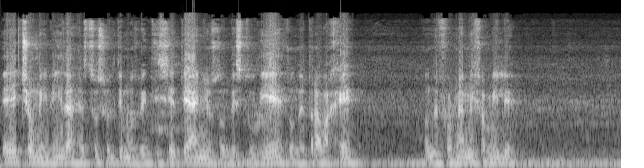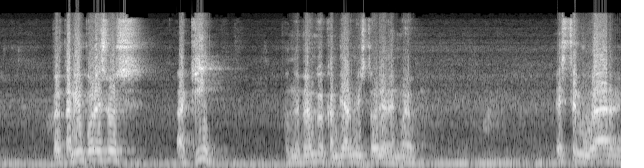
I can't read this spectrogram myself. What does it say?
he hecho mi vida estos últimos 27 años, donde estudié, donde trabajé, donde formé a mi familia. Pero también por eso es aquí, donde vengo a cambiar mi historia de nuevo. Este lugar,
